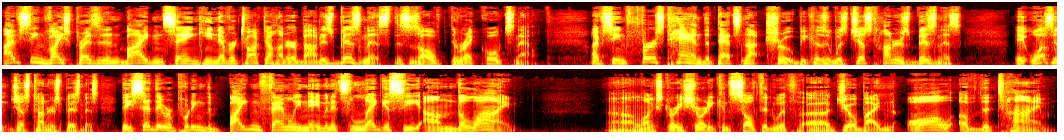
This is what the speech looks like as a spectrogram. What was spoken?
I've seen Vice President Biden saying he never talked to Hunter about his business. This is all direct quotes now. I've seen firsthand that that's not true because it was just Hunter's business. It wasn't just Hunter's business. They said they were putting the Biden family name and its legacy on the line. Uh, long story short, he consulted with uh, Joe Biden all of the time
